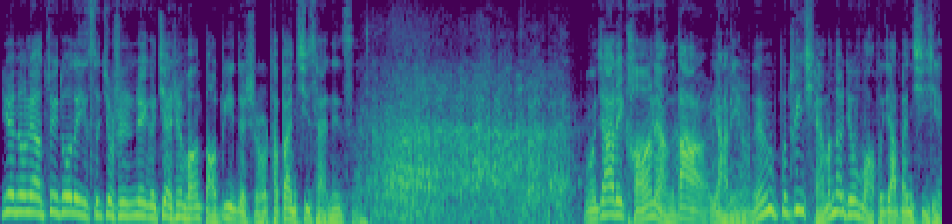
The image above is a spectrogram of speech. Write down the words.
运动量最多的一次就是那个健身房倒闭的时候，他办器材那次。我家里扛两个大哑铃，那不退钱吗？那就往回家搬器械。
